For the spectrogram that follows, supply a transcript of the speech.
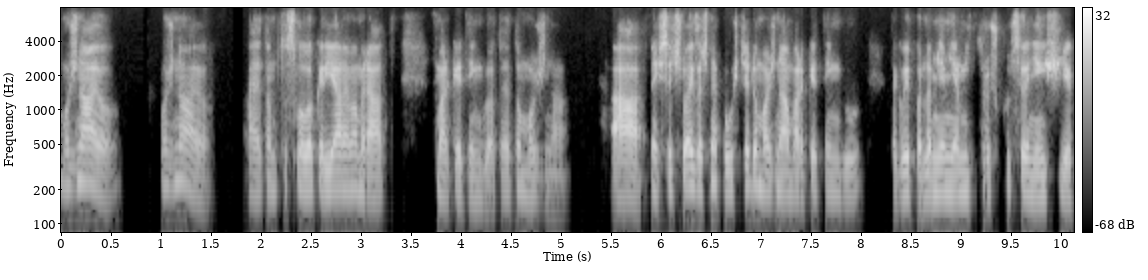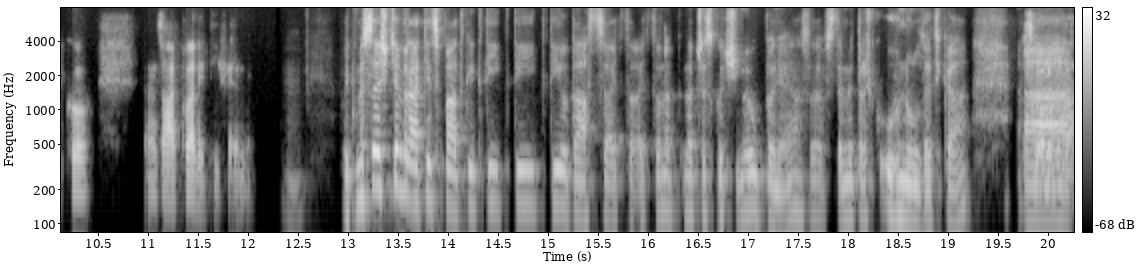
možná jo, možná jo. A je tam to slovo, který já nemám rád v marketingu a to je to možná. A než se člověk začne pouštět do možná marketingu, tak by podle mě měl mít trošku silnější jako základy té firmy. Pojďme se ještě vrátit zpátky k té otázce, ať to, ať to ne, nepřeskočíme úplně. Jste mi trošku uhnul teďka. A,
